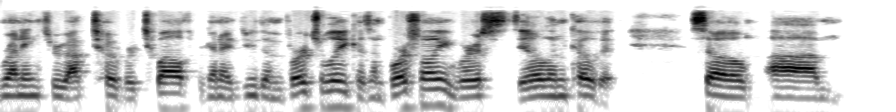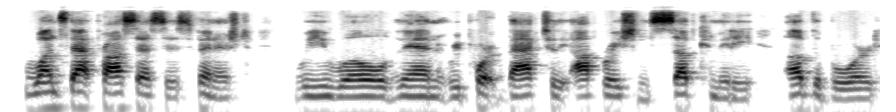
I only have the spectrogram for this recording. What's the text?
running through October 12th. We're going to do them virtually because unfortunately we're still in COVID. So um, once that process is finished, we will then report back to the operations subcommittee of the board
